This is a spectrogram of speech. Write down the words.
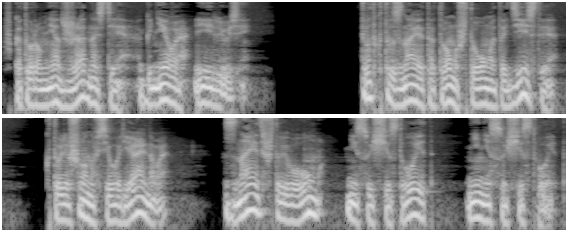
в котором нет жадности, гнева и иллюзий. Тот, кто знает о том, что ум – это действие, кто лишен всего реального, знает, что его ум не существует, ни не существует.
